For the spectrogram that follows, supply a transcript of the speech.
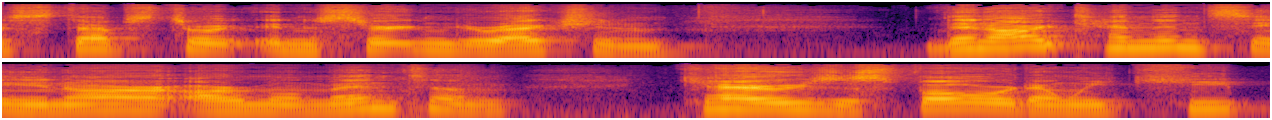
steps toward in a certain direction, then our tendency and our our momentum carries us forward, and we keep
